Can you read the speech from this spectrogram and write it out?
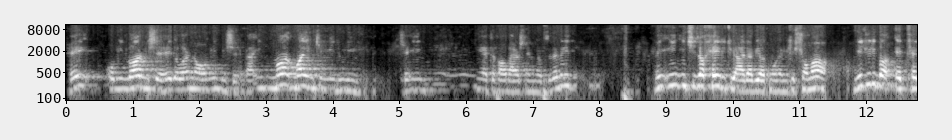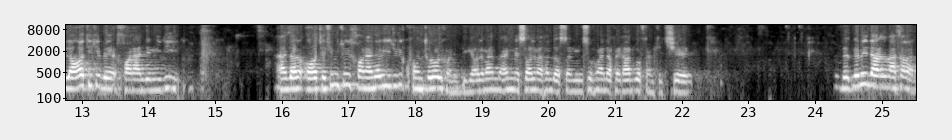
هی امیدوار میشه هی دوباره ناامید میشه. و این ما ما این که می‌دونیم که این این اتفاق براش نمیفته ببینید این این چیزا خیلی توی ادبیات مهمه که شما یه جوری با اطلاعاتی که به خواننده میدی از نظر عاطفی می‌تونید خواننده رو یه جوری کنترل کنید دیگه. حالا من مثال مثلا داستان یوسف من دفعه قبل گفتم که چه ببینید در مثلا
